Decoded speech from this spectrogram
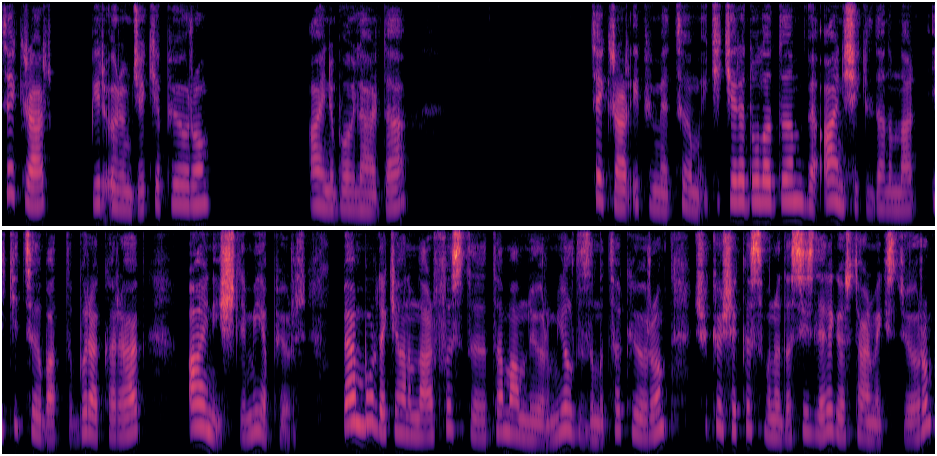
Tekrar bir örümcek yapıyorum. Aynı boylarda. Tekrar ipime tığımı iki kere doladım ve aynı şekilde hanımlar iki tığ battı bırakarak aynı işlemi yapıyoruz. Ben buradaki hanımlar fıstığı tamamlıyorum. Yıldızımı takıyorum. Şu köşe kısmını da sizlere göstermek istiyorum.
